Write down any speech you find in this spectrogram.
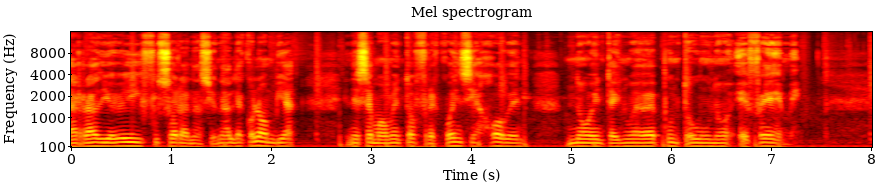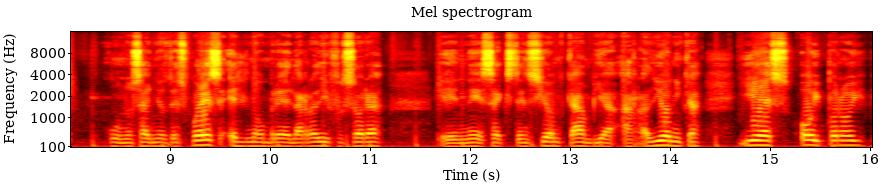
la radiodifusora nacional de Colombia, en ese momento frecuencia joven 99.1 FM. Unos años después, el nombre de la radiodifusora en esa extensión cambia a Radiónica y es hoy por hoy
